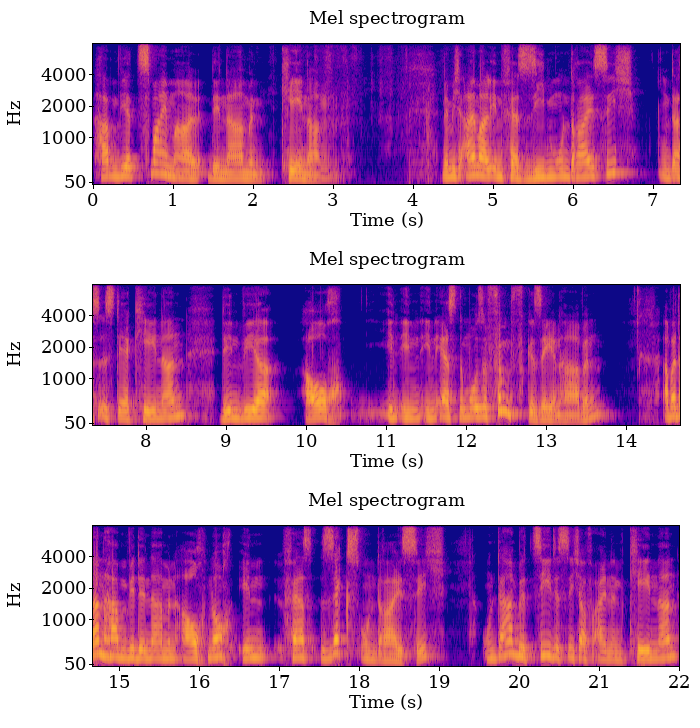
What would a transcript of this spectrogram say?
haben wir zweimal den Namen Kenan. Nämlich einmal in Vers 37, und das ist der Kenan, den wir auch in, in, in 1. Mose 5 gesehen haben. Aber dann haben wir den Namen auch noch in Vers 36 und da bezieht es sich auf einen Kenan,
